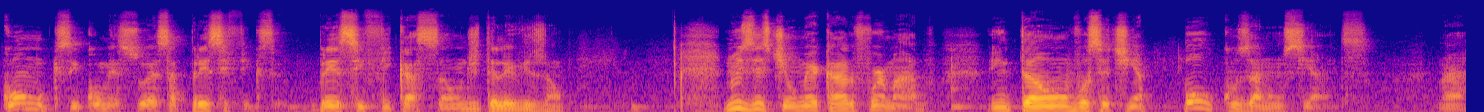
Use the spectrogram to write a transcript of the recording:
como que se começou essa precifica- precificação de televisão? Não existia um mercado formado. Então você tinha poucos anunciantes. Né?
